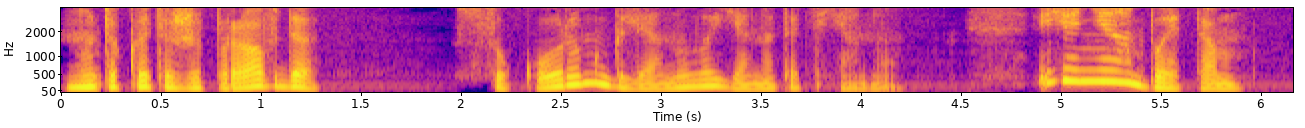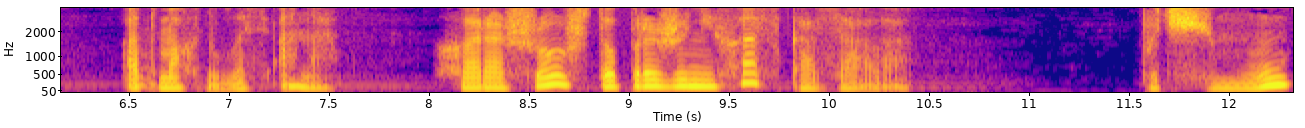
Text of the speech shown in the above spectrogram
Ну так это же правда, с укором глянула я на Татьяну. Я не об этом, отмахнулась она. Хорошо, что про жениха сказала. Почему?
